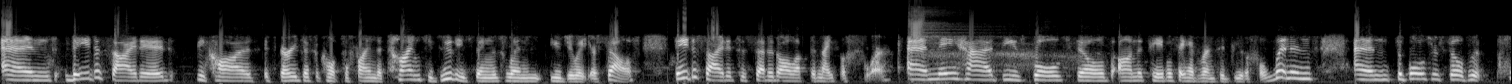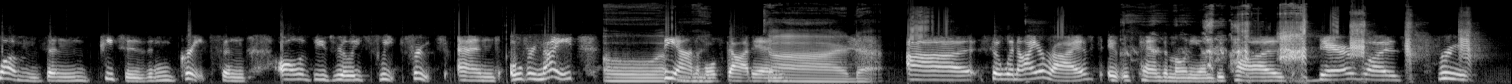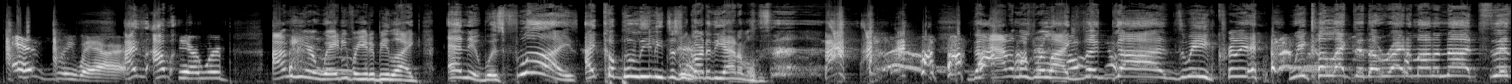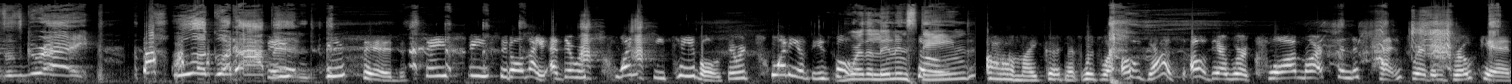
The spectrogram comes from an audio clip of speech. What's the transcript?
And they decided, because it's very difficult to find the time to do these things when you do it yourself, they decided to set it all up the night before. And they had these bowls filled on the tables. They had rented beautiful linens, and the bowls were filled with plums and peaches and grapes and all of these really sweet fruits. And overnight, Oh, the animals got in. God. Uh, so when I arrived, it was pandemonium because there was fruit everywhere. I, I'm, there were I'm here waiting for you to be like, and it was flies. I completely disregarded the animals. the animals were like, Oh, the gods, we cre- we collected the right amount of nuts. This is great. Look what happened. they feasted. They feasted all night, and there were twenty tables. There were twenty of these bowls. Were the linen So- stained? Oh my goodness! Was what? Oh yes. Oh, there were claw marks in the tent where they broke in.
